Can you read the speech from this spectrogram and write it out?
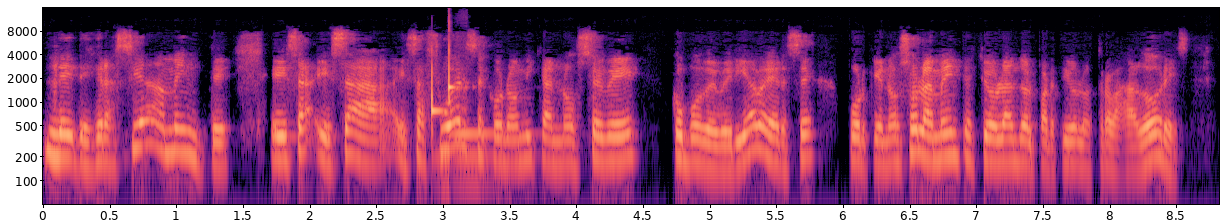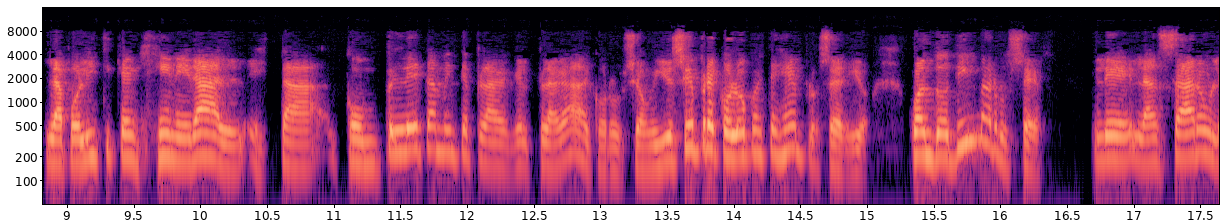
le, desgraciadamente esa, esa, esa fuerza económica no se ve como debería verse, porque no solamente estoy hablando del Partido de los Trabajadores, la política en general está completamente plagada de corrupción. Y yo siempre coloco este ejemplo, Sergio. Cuando Dilma Rousseff le lanzaron,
